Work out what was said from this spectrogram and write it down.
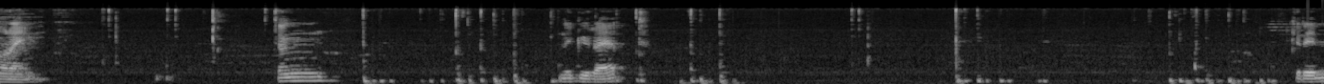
orange ចឹងនេះគឺ red green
